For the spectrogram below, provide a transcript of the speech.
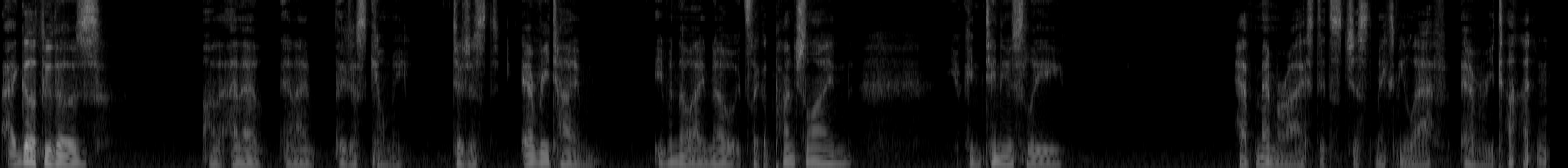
I go through those on, and I and I they just kill me. They're just every time, even though I know it's like a punchline, you continuously have memorized. It just makes me laugh every time.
